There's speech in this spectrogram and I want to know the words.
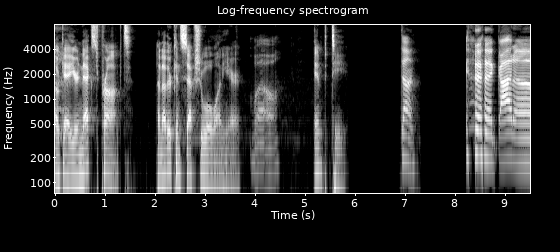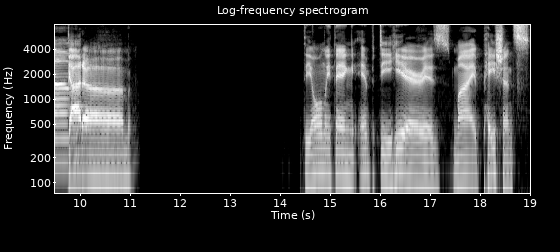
Okay, your next prompt. Another conceptual one here. Whoa. Empty. Done. Got him. Got him. The only thing empty here is my patience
